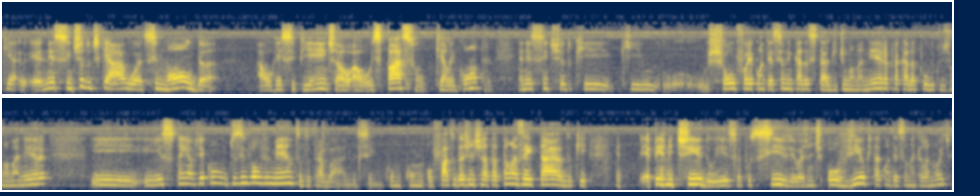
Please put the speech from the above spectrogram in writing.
que é, é, nesse sentido de que a água se molda ao recipiente, ao, ao espaço que ela encontra, é nesse sentido que, que o, o show foi acontecendo em cada cidade de uma maneira, para cada público de uma maneira, e, e, isso tem a ver com o desenvolvimento do trabalho, assim, com, com o fato da gente já estar tá tão azeitado que é, é, permitido isso, é possível a gente ouvir o que está acontecendo naquela noite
